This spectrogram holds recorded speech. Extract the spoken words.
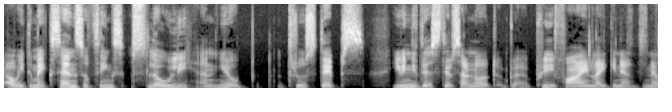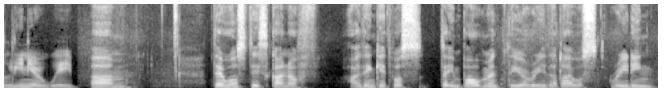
a way to make sense of things slowly and you know through steps, even if the steps are not predefined like in a in a linear way. Um, there was this kind of I think it was the empowerment theory that I was reading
